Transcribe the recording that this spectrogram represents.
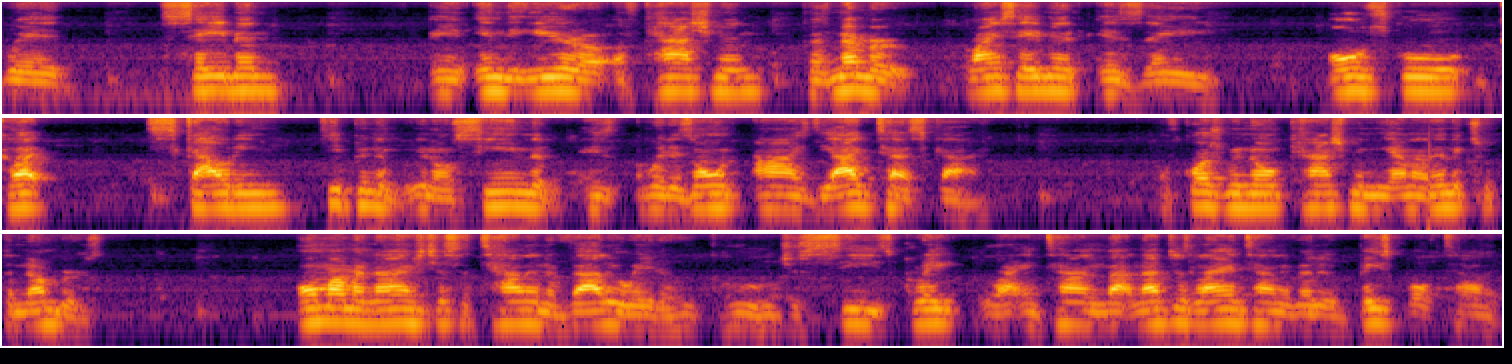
with Sabean in, in the era of Cashman, because remember Brian Sabean is a old school gut scouting, keeping him, you know, seeing the, his, with his own eyes, the eye test guy. Of course, we know Cashman, the analytics with the numbers. Omar Minaya is just a talent evaluator who, who just sees great Latin talent, not, not just Latin talent, but baseball talent.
